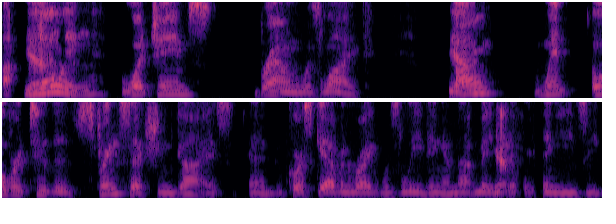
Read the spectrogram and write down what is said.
Uh, Yeah. Knowing what James Brown was like, Yeah, I went over to the string section guys, and of course, Gavin Wright was leading, and that made everything easy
